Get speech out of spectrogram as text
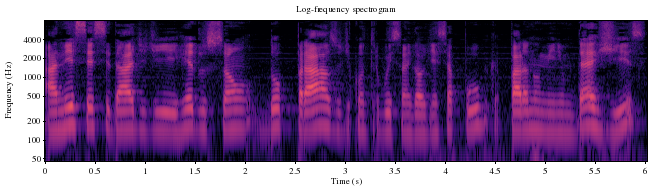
a necessidade de redução do prazo de contribuição da audiência pública para no mínimo 10 dias,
